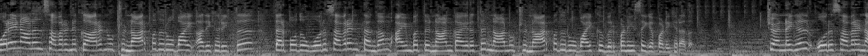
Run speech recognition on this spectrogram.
ஒரே நாளில் சவரனுக்கு அறுநூற்று நாற்பது ரூபாய் அதிகரித்து தற்போது ஒரு சவரன் தங்கம் ஐம்பத்து நான்காயிரத்து நானூற்று நாற்பது ரூபாய்க்கு விற்பனை செய்யப்படுகிறது. சென்னையில் ஒரு சவரன்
